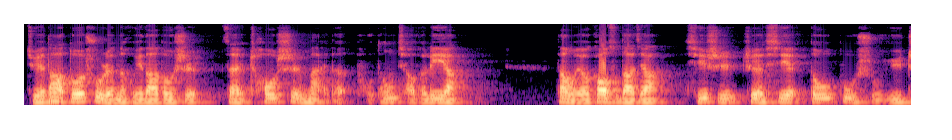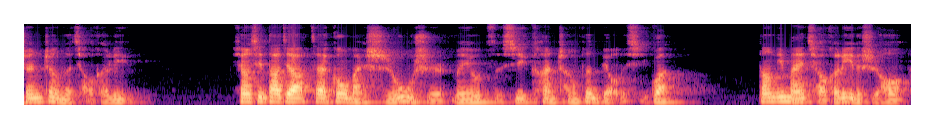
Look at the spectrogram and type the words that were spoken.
绝大多数人的回答都是在超市买的普通巧克力呀。但我要告诉大家，其实这些都不属于真正的巧克力。相信大家在购买食物时没有仔细看成分表的习惯。当你买巧克力的时候，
